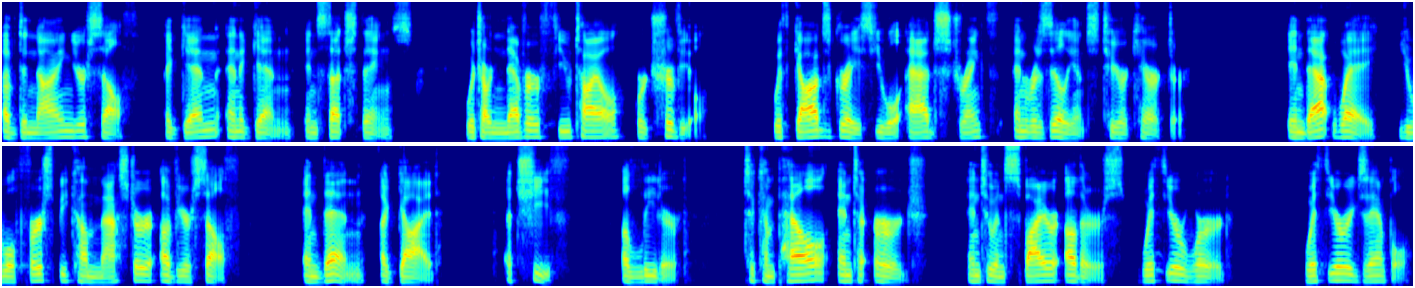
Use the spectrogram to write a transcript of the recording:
of denying yourself again and again in such things, which are never futile or trivial, with God's grace you will add strength and resilience to your character. In that way, you will first become master of yourself, and then a guide, a chief, a leader, to compel and to urge, and to inspire others with your word, with your example,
